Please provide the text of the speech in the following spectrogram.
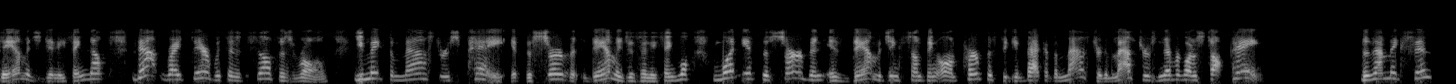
damaged anything. Now, that right there within itself is wrong. You make the masters pay if the servant damages anything. Well, what if the servant is damaging something on purpose to get back at the master? The master is never going to stop paying. Does that make sense?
